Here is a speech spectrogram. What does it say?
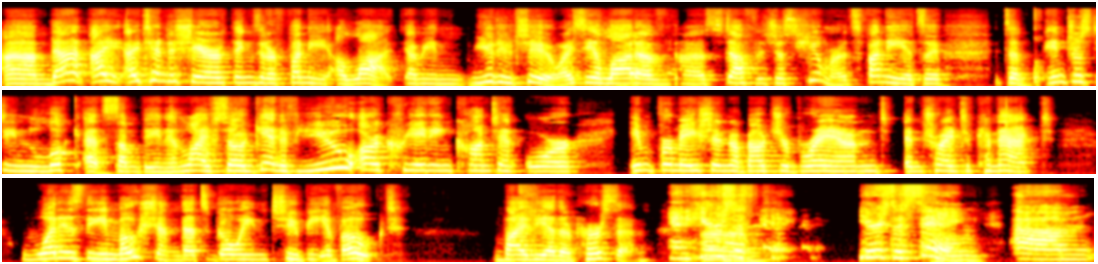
um, that I, I tend to share things that are funny a lot. I mean, you do too. I see a lot of uh, stuff. It's just humor. It's funny. It's a it's an interesting look at something in life. So again, if you are creating content or information about your brand and trying to connect, what is the emotion that's going to be evoked by the other person? And here's um, the thing. Here's the thing: um,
